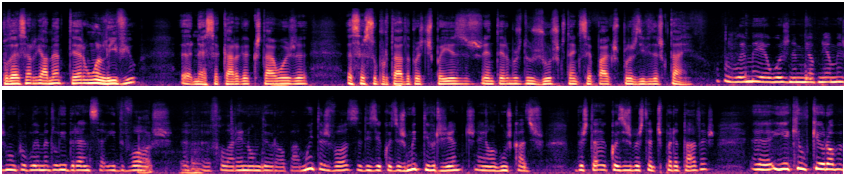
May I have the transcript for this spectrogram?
pudessem realmente ter um alívio uh, nessa carga que está hoje a, a ser suportada por estes países em termos dos juros que têm que ser pagos pelas dívidas que têm. O problema é hoje, na minha opinião, mesmo um problema de liderança e de voz a, a, falar em nome da Europa. Há muitas vozes a dizer coisas muito divergentes, em alguns casos bastante, coisas bastante disparatadas, e aquilo que a Europa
